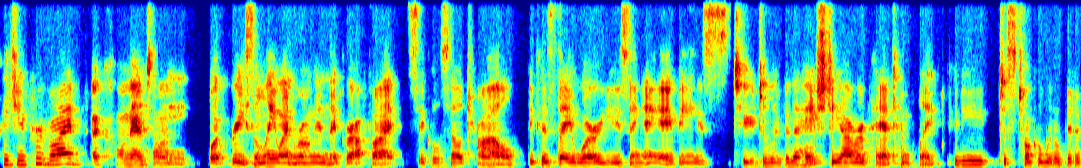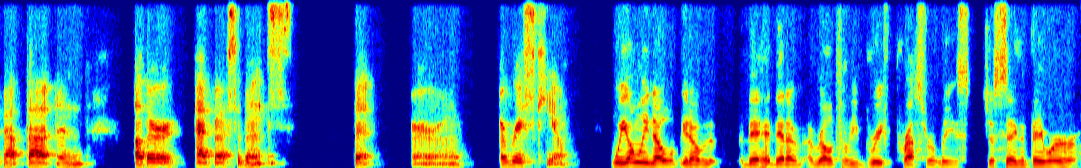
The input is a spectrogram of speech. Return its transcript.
Could you provide a comment on what recently went wrong in the graphite sickle cell trial? Because they were using AAVs to deliver the HDR repair template. Could you just talk a little bit about that and other adverse events that are uh, a risk here? We only know, you know, they had, they had a, a, relatively brief press release just saying that they were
